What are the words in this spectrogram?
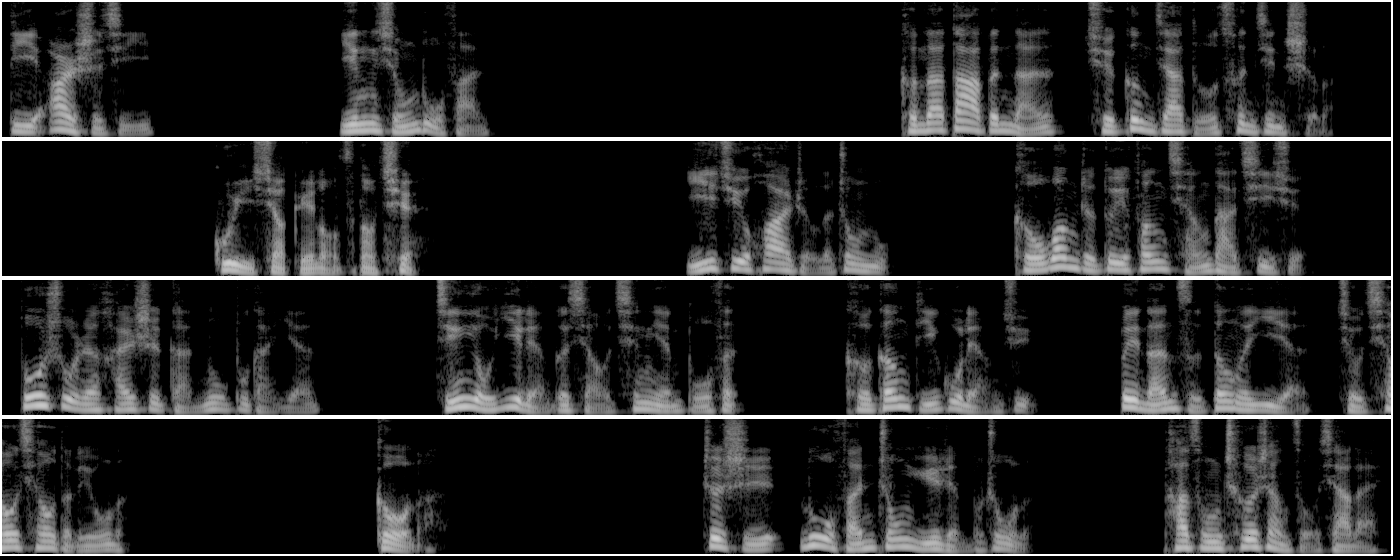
第二十集，英雄陆凡。可那大奔男却更加得寸进尺了，跪下给老子道歉！一句话惹了众怒。可望着对方强大气血，多数人还是敢怒不敢言，仅有一两个小青年不忿。可刚嘀咕两句，被男子瞪了一眼，就悄悄的溜了。够了！这时，陆凡终于忍不住了，他从车上走下来。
